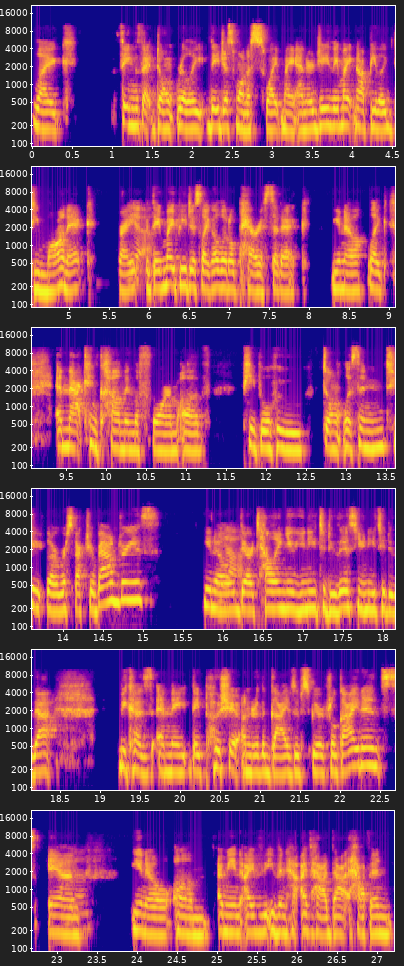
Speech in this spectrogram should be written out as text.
like things that don't really, they just want to swipe my energy. They might not be like demonic, right? Yeah. But they might be just like a little parasitic, you know, like, and that can come in the form of people who don't listen to or respect your boundaries. You know, Yeah. they're telling you, you need to do this, you need to do that because and they they push it under the guise of spiritual guidance. And yeah. you know um i mean i've even ha- i've had that happen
